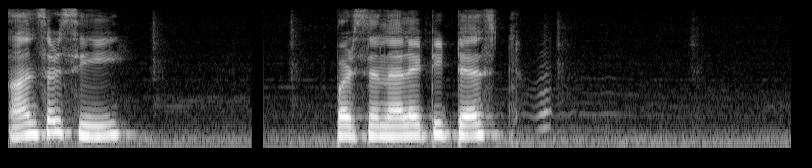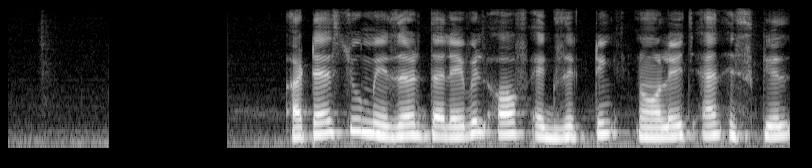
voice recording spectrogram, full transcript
Answer C. Personality test. A test to measure the level of existing knowledge and skill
